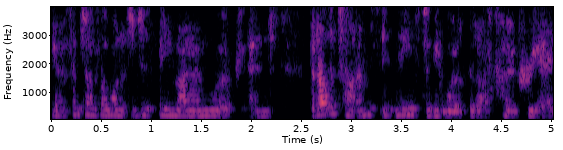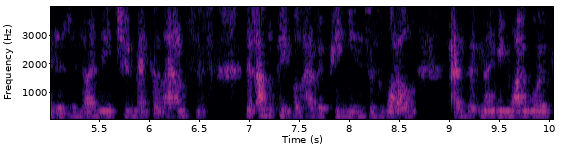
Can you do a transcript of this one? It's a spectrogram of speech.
you know, sometimes I want it to just be my own work. and But other times it needs to be work that I've co-created and I need to make allowances that other people have opinions as well and that maybe my work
